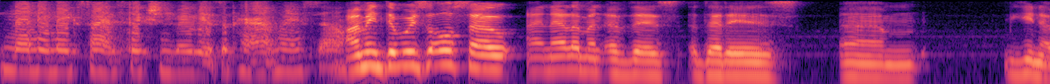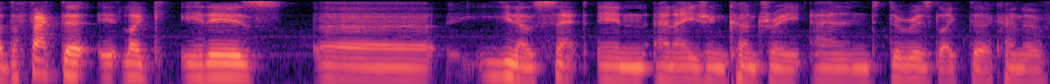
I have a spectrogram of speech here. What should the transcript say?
men who make science fiction movies, apparently. So. I mean, there was also an element of this that is, um, you know, the fact that it like it is, uh, you know, set in an Asian country, and there is like the kind of,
